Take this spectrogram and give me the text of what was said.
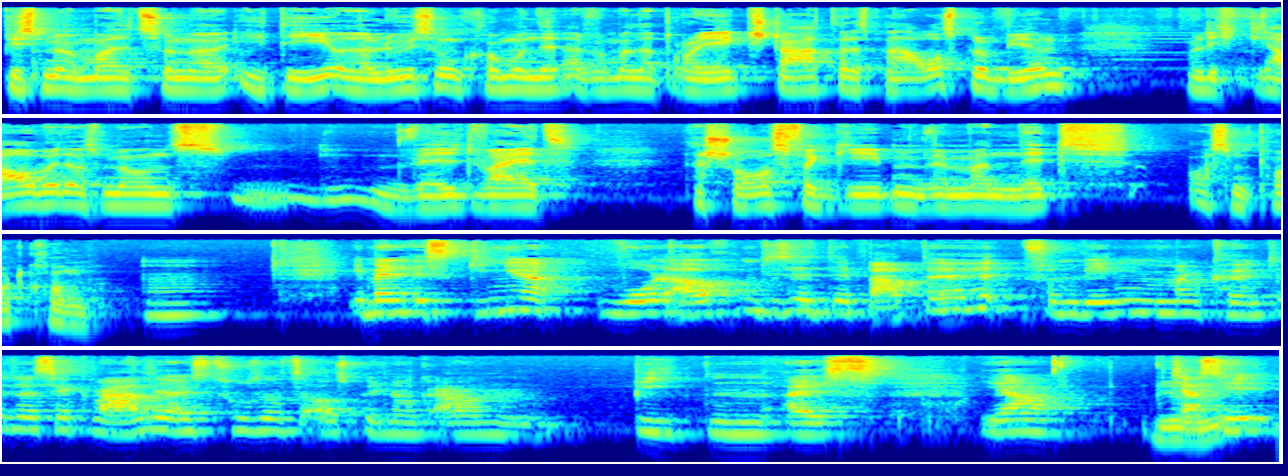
bis wir mal zu einer Idee oder Lösung kommen und nicht einfach mal ein Projekt starten, das mal ausprobieren. Weil ich glaube, dass wir uns weltweit eine Chance vergeben, wenn wir nicht aus dem Pott kommen. Mhm. Ich meine, es ging ja wohl auch um diese Debatte, von wegen, man könnte das ja quasi als Zusatzausbildung anbieten, als ja, quasi,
